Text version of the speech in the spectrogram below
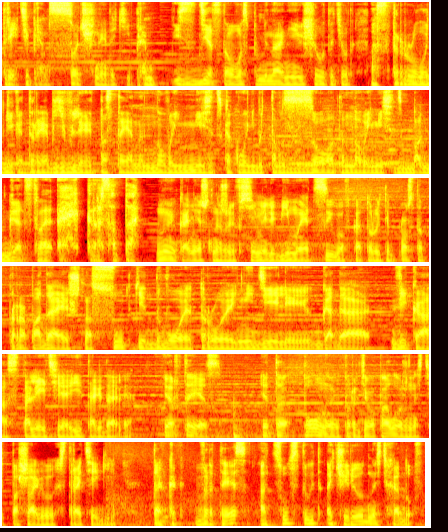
третий прям сочные такие, прям из детства воспоминания, еще вот эти вот астрологи, которые объявляют постоянно новый месяц какого-нибудь там золота, новый месяц богатства, Эх, красота. Ну и, конечно же, всеми любимая Цива, в которой ты просто пропадаешь на сутки, двое, трое, недели, года, века, столетия и так далее. РТС – это полная противоположность пошаговых стратегий так как в РТС отсутствует очередность ходов.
